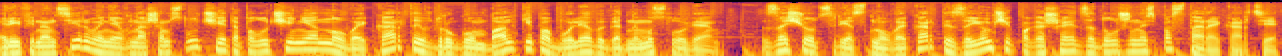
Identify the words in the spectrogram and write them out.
Рефинансирование в нашем случае – это получение новой карты в другом банке по более выгодным условиям. За счет средств новой карты заемщик погашает задолженность по старой карте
